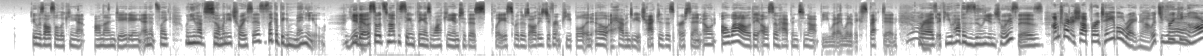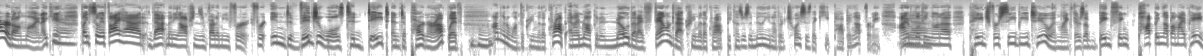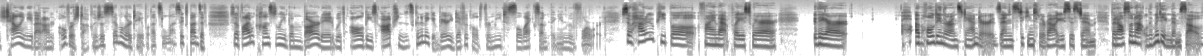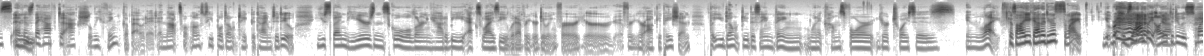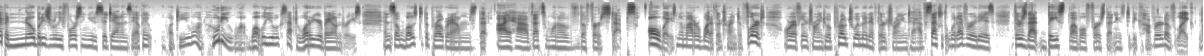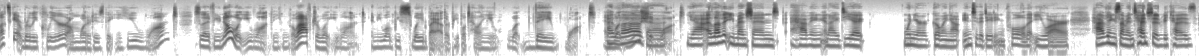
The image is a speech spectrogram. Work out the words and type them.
it was also looking at online dating, and it's like when you have so many choices, it's like a big menu. Yeah. You know, so it's not the same thing as walking into this place where there's all these different people and oh, I happen to be attracted to this person. Oh, oh wow, they also happen to not be what I would have expected. Yeah. Whereas if you have a zillion choices, I'm trying to shop for a table right now. It's yeah. freaking hard online. I can't like so if I had that many options in front of me for for individuals to date and to partner up with, mm-hmm. I'm going to want the cream of the crop and I'm not going to know that I've found that cream of the crop because there's a million other choices that keep popping up for me. I'm looking on a page for CB2 and like there's a big thing popping up on my page telling me about on Overstock. There's a similar table that's less expensive. So if I'm constantly bombarded with all these options, it's going to make it very difficult for me to select something and move forward. So how do people find that place where they are upholding their own standards and sticking to their value system, but also not limiting themselves. And because they have to actually think about it, and that's what most people don't take the time to do. You spend years in school learning how to be X, Y, Z, whatever you're doing for your for your occupation, but you don't do the same thing when it comes for your choices in life. Because all you got to do is swipe. Exactly. All yeah. you have to do is swipe, and nobody's really forcing you to sit down and say, okay, what do you want? Who do you want? What will you accept? What are your boundaries? And so, most of the programs that I have, that's one of the first steps, always, no matter what. If they're trying to flirt, or if they're trying to approach women, if they're trying to have sex with whatever it is, there's that base level first that needs to be covered of like, let's get really clear on what it is that you want, so that if you know what you want, then you can go after what you want, and you won't be swayed by other people telling you what they want and I what you should that. want. Yeah, I love that you mentioned having an idea when you're going out into the dating pool that you are having some intention because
